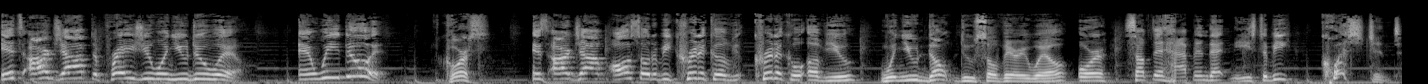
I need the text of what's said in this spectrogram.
It's our job to praise you when you do well. And we do it. Of course. It's our job also to be critical critical of you when you don't do so very well or something happened that needs to be questioned.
